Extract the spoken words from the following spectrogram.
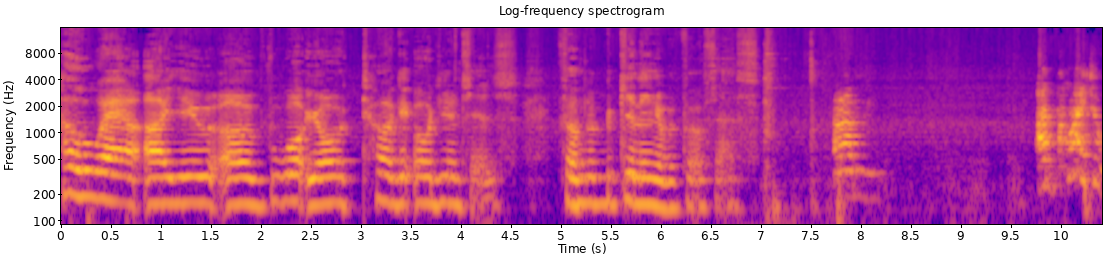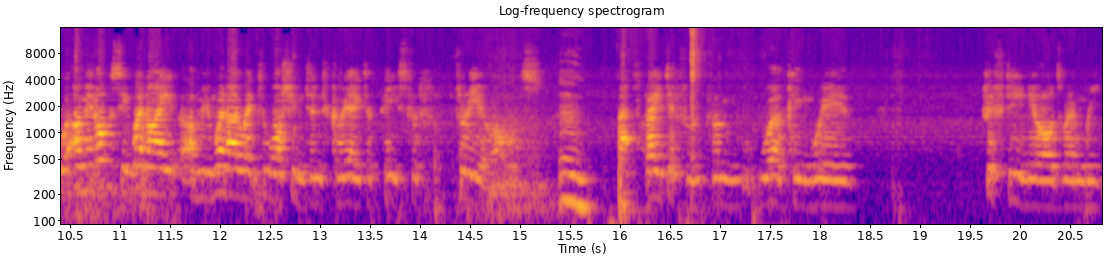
how aware are you of what your target audience is from the beginning of the process? um, I'm quite aware. I mean, obviously, when I, I mean, when I went to Washington to create a piece for three-year-olds, Mm. that's very different from working with fifteen-year-olds when we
